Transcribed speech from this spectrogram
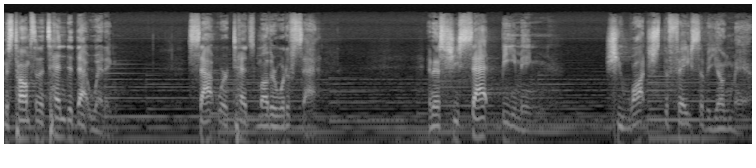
Miss Thompson attended that wedding, sat where Ted's mother would have sat and as she sat beaming, she watched the face of a young man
